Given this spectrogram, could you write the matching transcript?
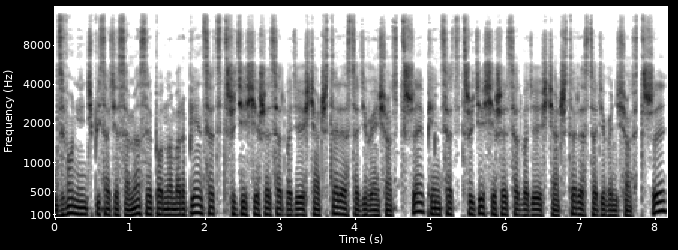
dzwonić, pisać smsy pod numer 530 620 493 530 620 493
